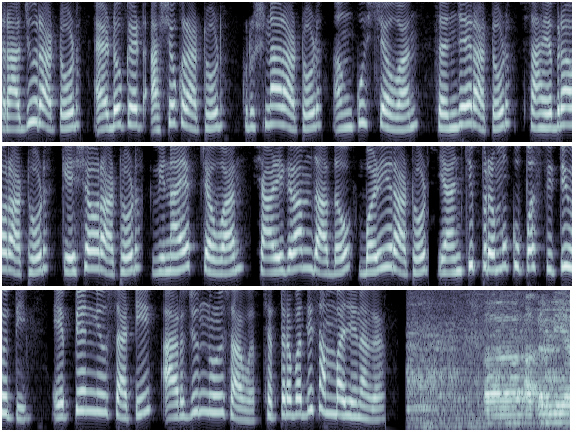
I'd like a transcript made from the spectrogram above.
राजू राठोड ॲडव्होकेट अशोक राठोड कृष्णा राठोड अंकुश चव्हाण संजय राठोड साहेबराव राठोड केशव राठोड विनायक चव्हाण शाळीग्राम जाधव बळी राठोड यांची प्रमुख उपस्थिती होती. एपीएन न्यूजसाठी अर्जुन नुळ सावत छत्रपती संभाजीनगर. आदरणीय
